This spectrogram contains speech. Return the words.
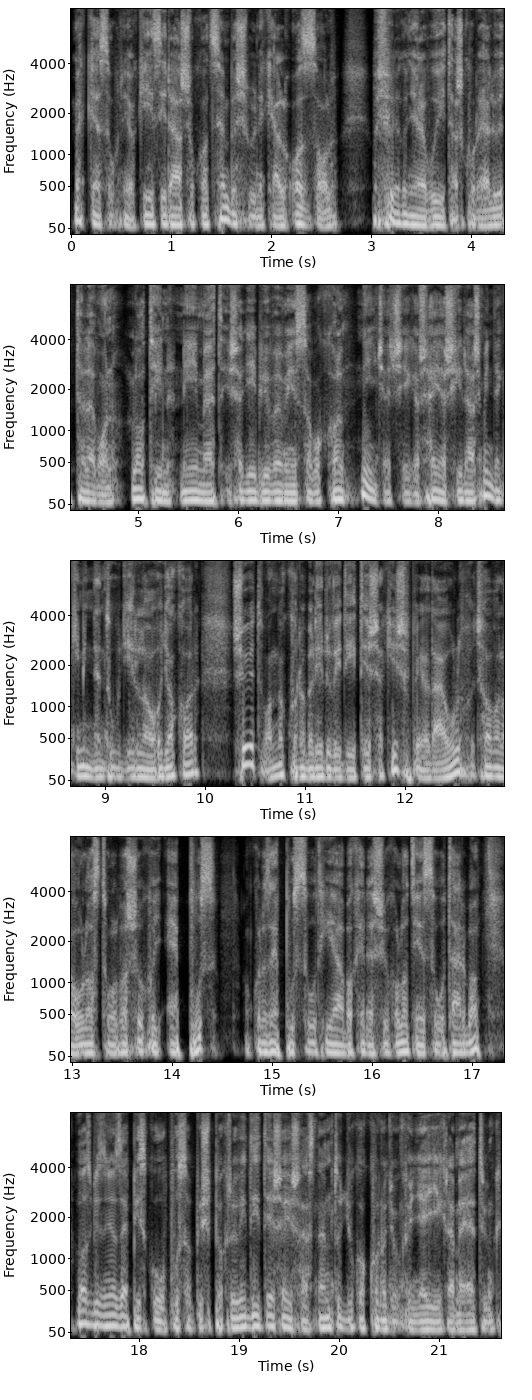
Meg kell szokni a kézírásokat, szembesülni kell azzal, hogy főleg a nyelvújítás kora előtt tele van latin, német és egyéb jövevényszavakkal, nincs egységes helyesírás, mindenki mindent úgy írja, ahogy akar, sőt, vannak korabeli rövidítések is, például, hogyha valahol azt olvasok, hogy epus, akkor az epus szót hiába keresünk a latin szótárba, az bizony az episzkópus a püspök rövidítése, és ha ezt nem tudjuk, akkor nagyon könnyen jégre mehetünk.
